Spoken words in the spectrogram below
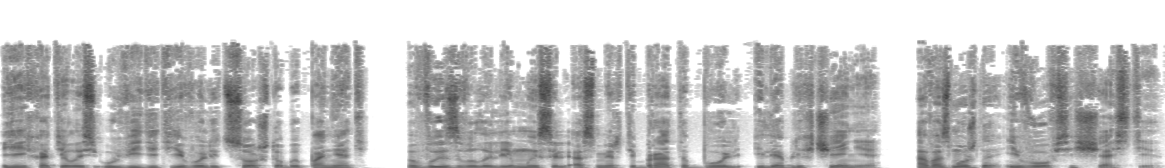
Ей хотелось увидеть его лицо, чтобы понять, вызвала ли мысль о смерти брата боль или облегчение, а, возможно, и вовсе счастье.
